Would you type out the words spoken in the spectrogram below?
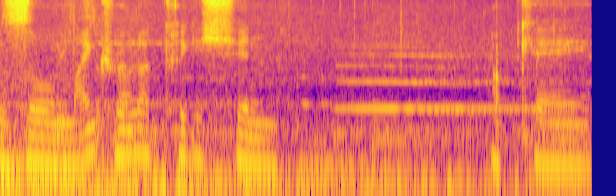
So, mein Curler kriege ich hin. Okay.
